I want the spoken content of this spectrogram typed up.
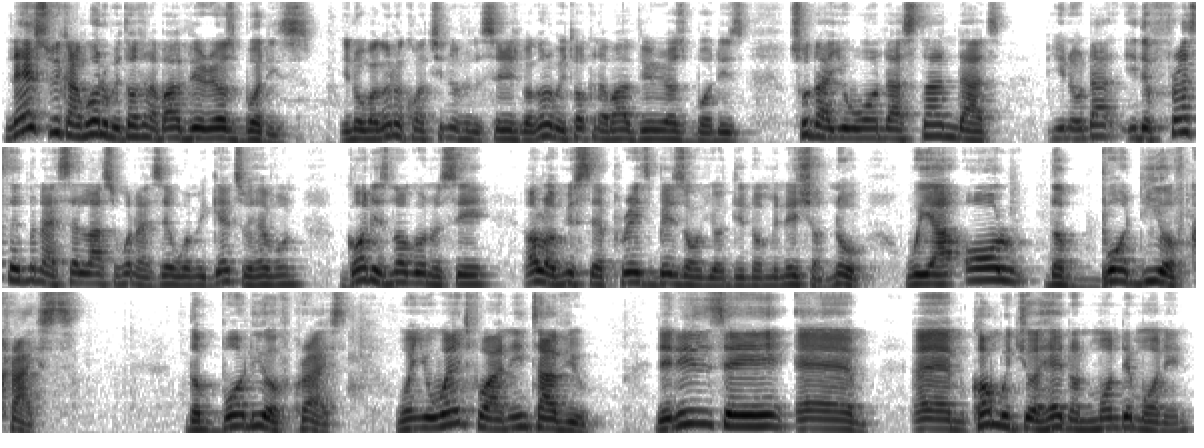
Next week, I'm going to be talking about various bodies. You know, we're going to continue with the series. We're going to be talking about various bodies so that you understand that, you know, that the first statement I said last week when I said, when we get to heaven, God is not going to say, all of you separate based on your denomination. No, we are all the body of Christ. The body of Christ. When you went for an interview, they didn't say, um, um, come with your head on Monday morning,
